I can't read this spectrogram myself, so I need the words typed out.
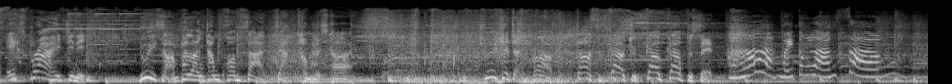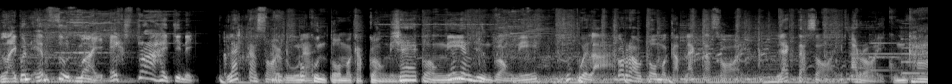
ฟเอ็กซ์ตร้าไฮจินิกด้วย3พลังทำความสะอาดจากธรรมชาติ ช่วยขจัดคราบ 99.99%อ่าไม่ต้องล้างซ้ ไล o อนเอฟสูตรใหม่เอ็กซ์ตร้าไฮจินิกแลคตาซอยรู้นะว่าคุณโตมากับกล่องนี้ แช่กล่องนี้แล้วยังดื่มกล่องนี้ ทุกเวลาก็เราโตมากับแลคตาซอยแลคตาซอยอร่อยคุ้มค่า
